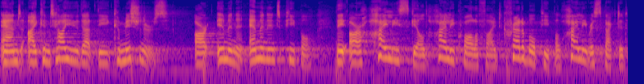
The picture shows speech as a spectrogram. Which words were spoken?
And I can tell you that the commissioners are eminent, eminent people. They are highly skilled, highly qualified, credible people, highly respected.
